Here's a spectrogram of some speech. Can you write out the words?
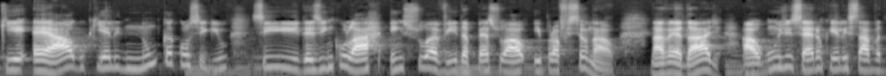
que é algo que ele nunca conseguiu se desvincular em sua vida pessoal e profissional. Na verdade, alguns disseram que ele estava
